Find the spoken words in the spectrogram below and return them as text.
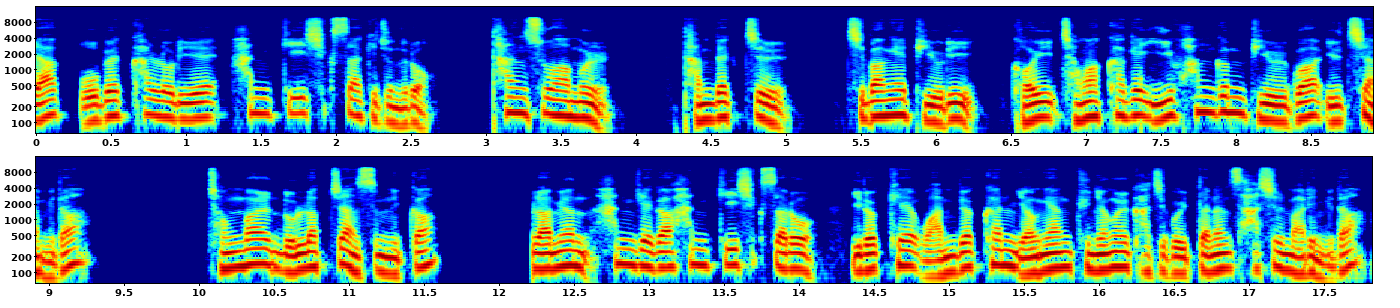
약 500칼로리의 한 끼 식사 기준으로 탄수화물, 단백질, 지방의 비율이 거의 정확하게 이 황금 비율과 일치합니다. 정말 놀랍지 않습니까? 라면 한 개가 한 끼 식사로 이렇게 완벽한 영양 균형을 가지고 있다는 사실 말입니다.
